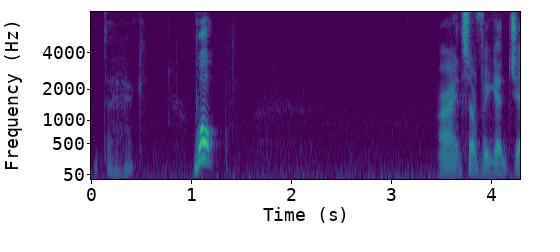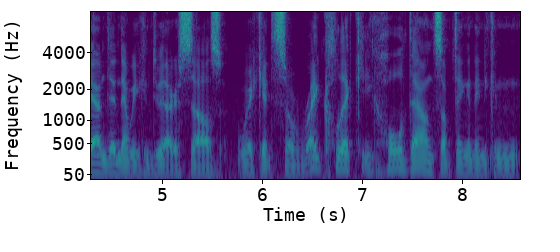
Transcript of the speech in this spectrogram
What the heck? Whoa! Alright, so if we get jammed in there, we can do that ourselves. Wicked. So right-click, you hold down something, and then you can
